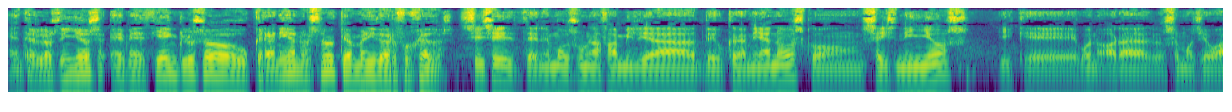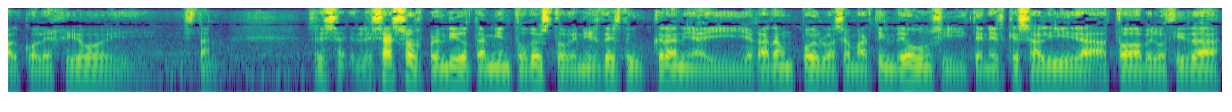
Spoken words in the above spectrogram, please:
Entre los niños, eh, me decía incluso ucranianos, ¿no? Que han venido refugiados. Sí, sí, tenemos una familia de ucranianos con seis niños y que, bueno, ahora los hemos llevado al colegio y están. Les, ha sorprendido también todo esto, venir desde Ucrania y llegar a un pueblo, a San Martín de Ons, y tener que salir a toda velocidad,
